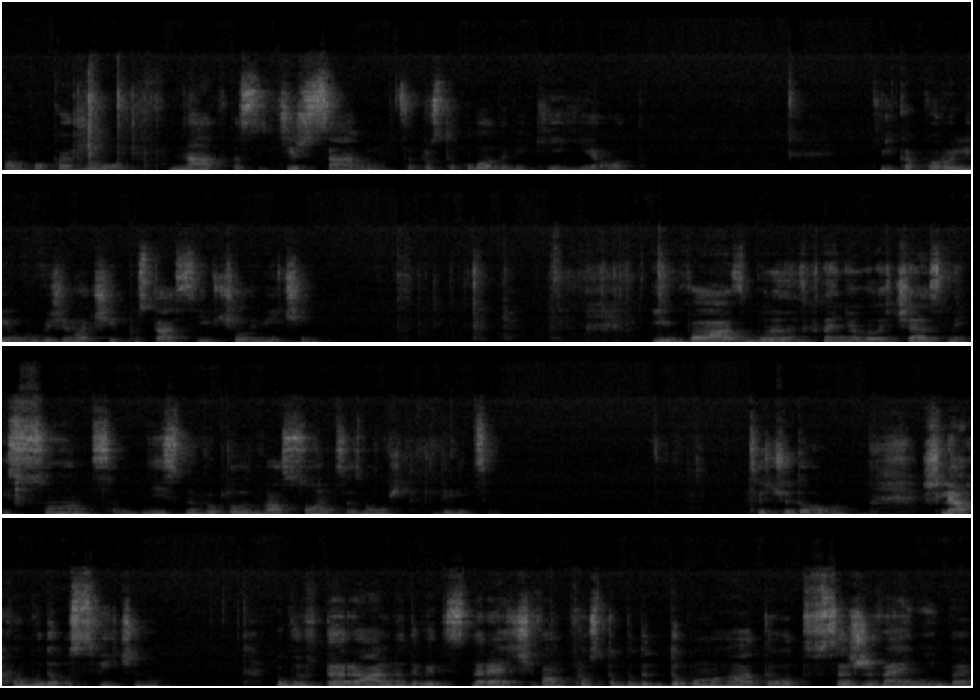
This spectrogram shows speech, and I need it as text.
Вам покажу. Надписи ті ж самі. Це просто колода, в якій є от кілька королів в жіночій іпостасі і в чоловічій. І у вас буде натхнення величезне і сонце. Дійсно, випало два сонця, знову ж таки, дивіться. Це чудово. Шлях вам буде освічено. Ви будете реально дивитись на речі, вам просто буде допомагати. От все живе, ніби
